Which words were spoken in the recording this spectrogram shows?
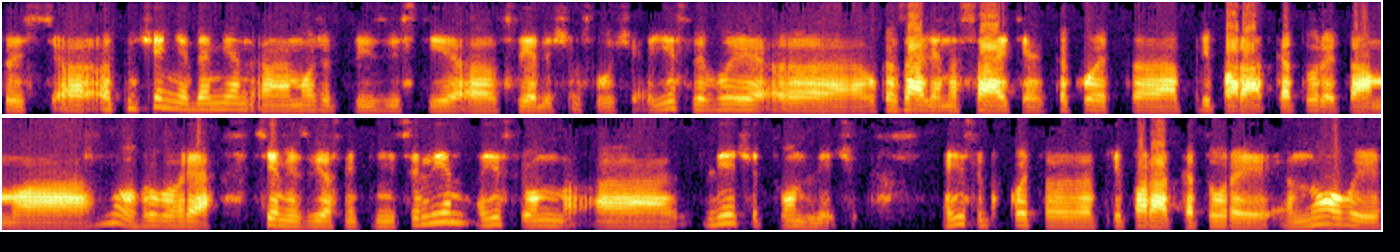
То есть а, отключение домен а, может произвести в следующем случае. Если вы указали на сайте какой-то препарат, который там, ну, грубо говоря, всем известный пенициллин, а если он лечит, то он лечит. А если какой-то препарат, который новый,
